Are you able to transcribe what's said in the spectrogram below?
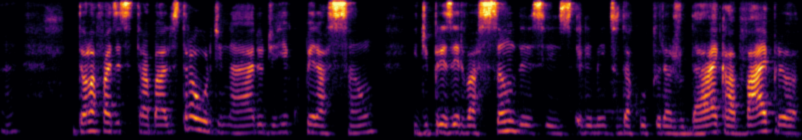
Né? Então, ela faz esse trabalho extraordinário de recuperação e de preservação desses elementos da cultura judaica. Ela vai para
